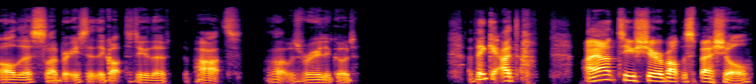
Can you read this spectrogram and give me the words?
all the celebrities that they got to do the the parts. I thought it was really good. I think I I aren't too sure about the special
